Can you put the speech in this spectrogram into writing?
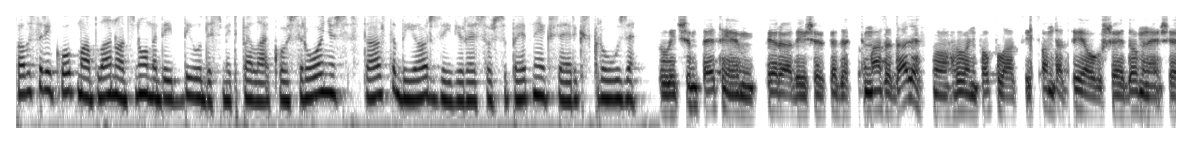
Pavasarī kopumā plānots nomedīt 20 pelēkos roņus, stāsta bioar zīvju resursu pētnieks Ēriks Krūze. Līdz šim pētījumam pierādījuši, ka maza daļa no roņu populācijas, tādi pieaugušie dominējušie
